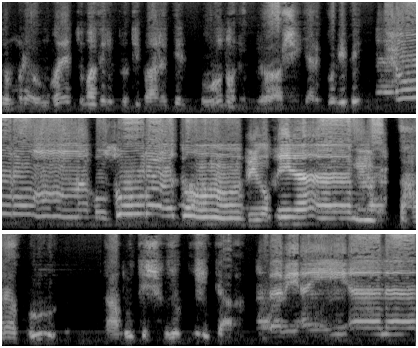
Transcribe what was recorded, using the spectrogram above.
তোমরা উভয় তোমাদের প্রতিপালকের কোন অনুগ্রহ অস্বীকার করিবে حور مقصورات في الخيام তাহারা ভূত তাবুতে সুরক্ষিতা فبأي آلاء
